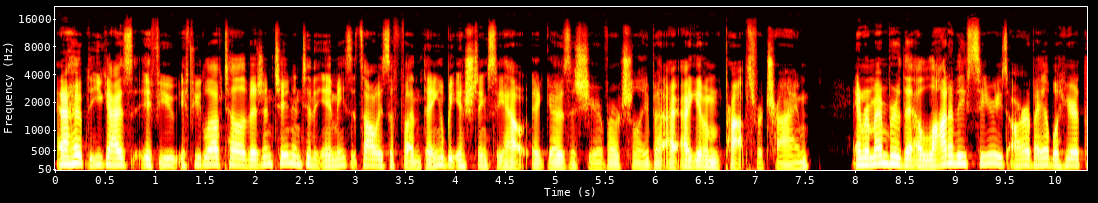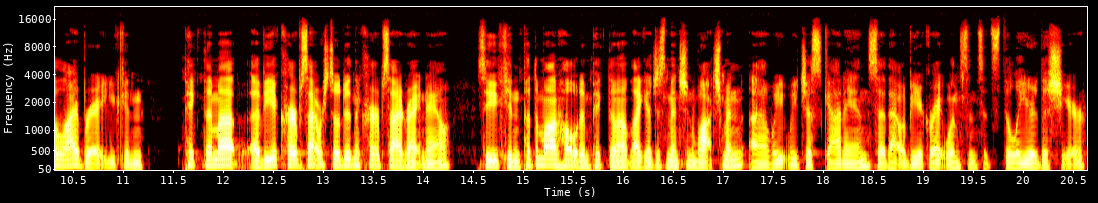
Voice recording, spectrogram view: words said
and I hope that you guys, if you if you love television, tune into the Emmys. It's always a fun thing. It'll be interesting to see how it goes this year virtually, but I, I give them props for trying. And remember that a lot of these series are available here at the library. You can pick them up uh, via curbside. We're still doing the curbside right now. So you can put them on hold and pick them up. Like I just mentioned, Watchmen, uh, we, we just got in. So that would be a great one since it's the leader this year.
